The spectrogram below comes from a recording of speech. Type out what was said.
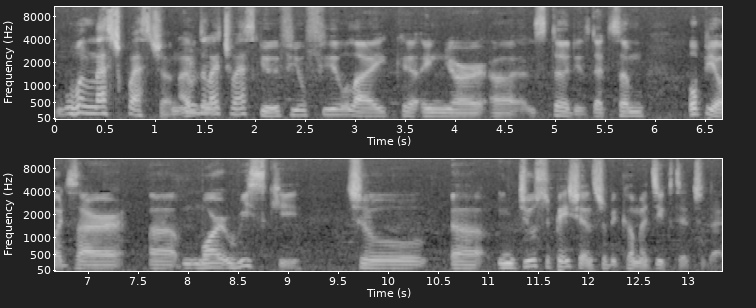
one last question. I would Mhm. like to ask you if you feel like uh, in your uh, studies that some opioids are uh, more risky to uh, induce patients to become addicted to them.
